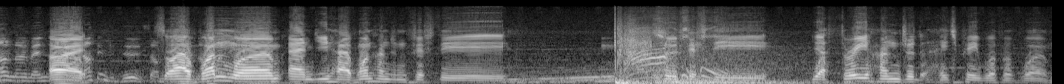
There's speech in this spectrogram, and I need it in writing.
I don't know, man. Alright. Nothing to do. So, I'm So I have one idea. worm, and you have 150... 250... Yeah, 300 HP worth of worm.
